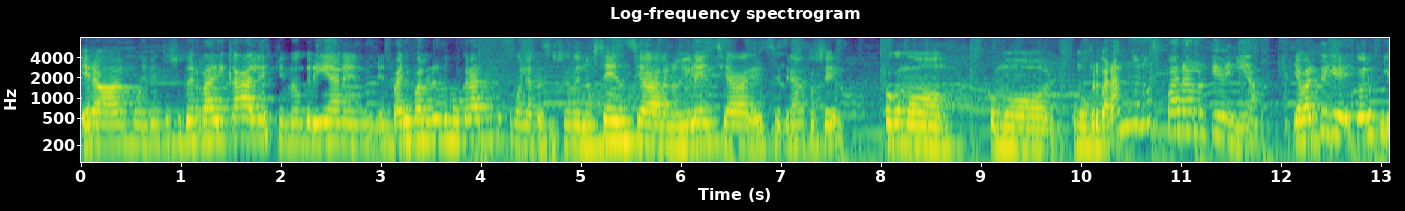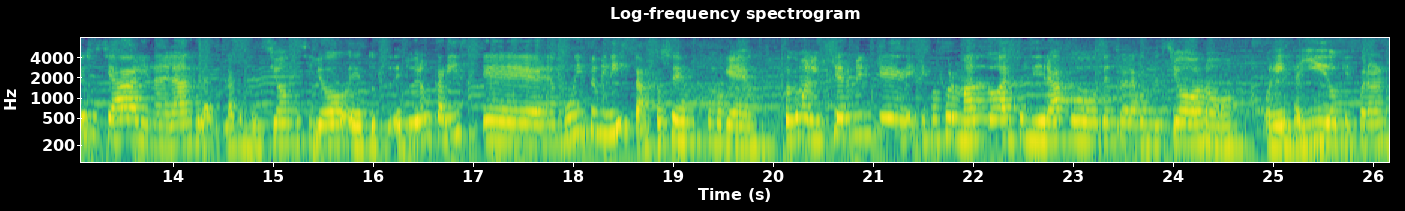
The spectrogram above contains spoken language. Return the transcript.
eran movimientos súper radicales que no creían en, en, varios valores democráticos, como la presunción de inocencia, la no violencia, etcétera. Entonces, fue como, como, como preparándonos para lo que venía. Y aparte que todo el estudio social y en adelante, la, convención, qué sé yo, eh, eh, tuvieron cariz eh, muy feminista. Entonces, como que fue como el germen que, que fue formando a estos liderazgos dentro de la convención o, en el estallido, que fueron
